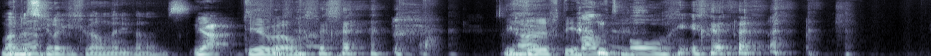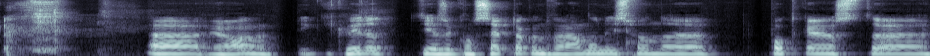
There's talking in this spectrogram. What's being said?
Maar dat is gelukkig wel niet van ons. Ja, die wel. ik Ja, durf die. Want, oh... Eh, ja, ik, ik weet dat deze concept ook aan het veranderen is van de podcast, eh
